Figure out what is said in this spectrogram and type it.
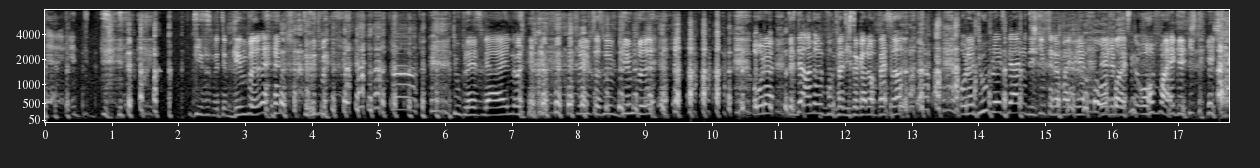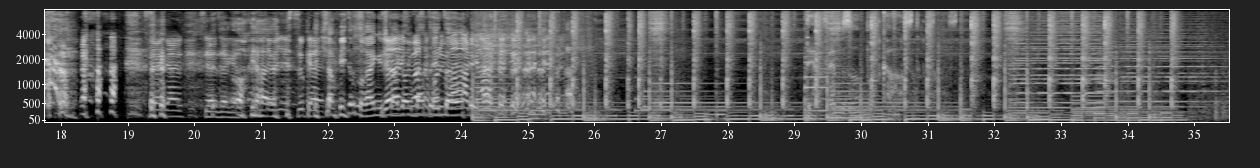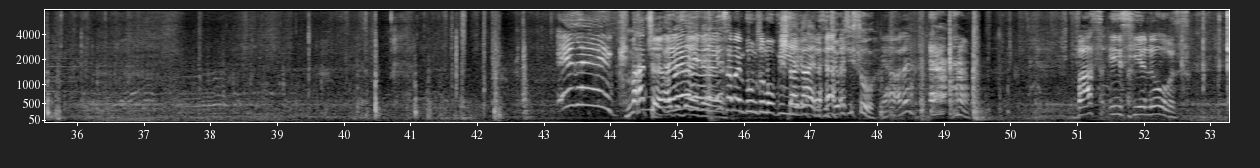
Äh, Dieses mit dem Gimbal. Du, bläst mir ein und filmst das mit dem Gimbal. Oder der andere Punkt fand ich sogar noch besser. Oder du bläst mir ein und ich gebe dir dabei mir währenddessen Ohrfeige. Ich dich. Sehr geil. Sehr, sehr geil. Oh, ja. Ich, echt so geil. ich habe mich da so reingesteigert Ja, du und warst dachte im hinterher. Wahn. Ja. Erik! Matsche, alte Hey, da Säge. ist er, mein Bumsomobil. Steig ein, die Tür richtig zu. Ja, warte. Was ist hier los?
